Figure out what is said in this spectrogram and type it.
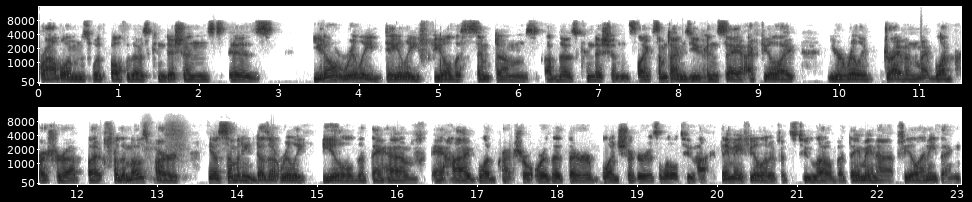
problems with both of those conditions is you don't really daily feel the symptoms of those conditions. Like sometimes you can say, I feel like you're really driving my blood pressure up. But for the most part, you know, somebody doesn't really feel that they have a high blood pressure or that their blood sugar is a little too high. They may feel it if it's too low, but they may not feel anything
